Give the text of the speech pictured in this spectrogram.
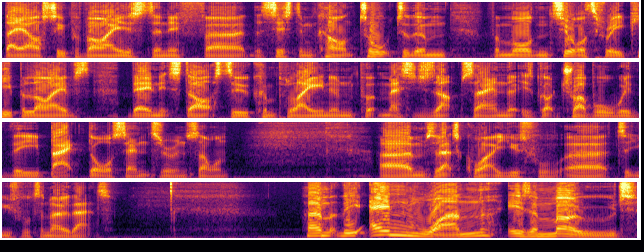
they are supervised and if uh, the system can't talk to them for more than two or three keep alives then it starts to complain and put messages up saying that it's got trouble with the backdoor sensor and so on um, so that's quite useful uh, to useful to know that um, the N1 is a mode.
